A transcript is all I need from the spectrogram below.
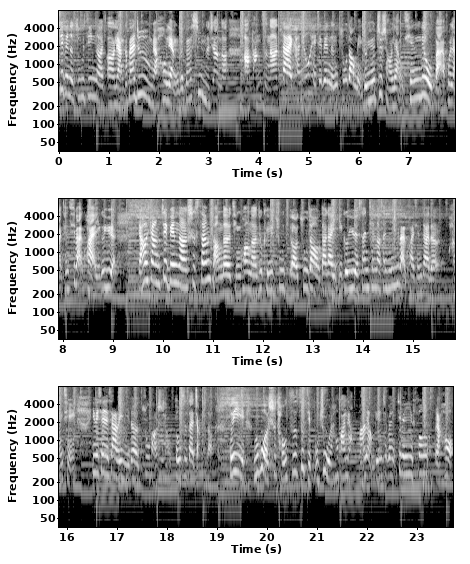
这边的租金呢？呃，两个 bedroom，然后两个 bathroom 的这样的啊房子呢，在 c a n o n 这边能租到每个月至少两千六百或两千七百块一个月，然后像这边呢是三房的情况呢，就可以租呃租到大概一个月三千到三千一百块现在的行情，因为现在夏威夷的租房市场都是在涨的，所以如果是投资自己不住，然后把两把两边这边这边一封，然后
